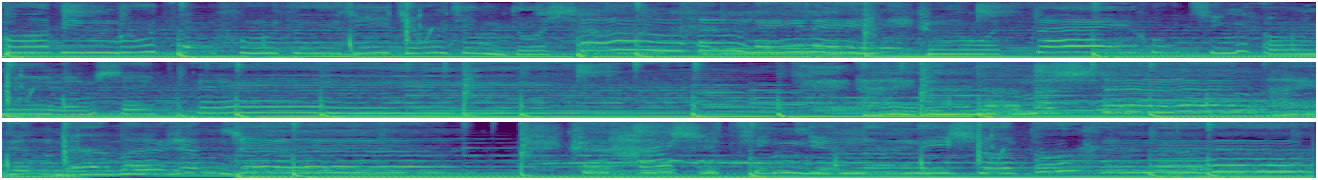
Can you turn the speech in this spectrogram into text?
我并不在乎自己究竟多伤痕累累，可我在乎今后你让谁陪。爱的那么深，爱的那么认真，可还是听见了你说不可能。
